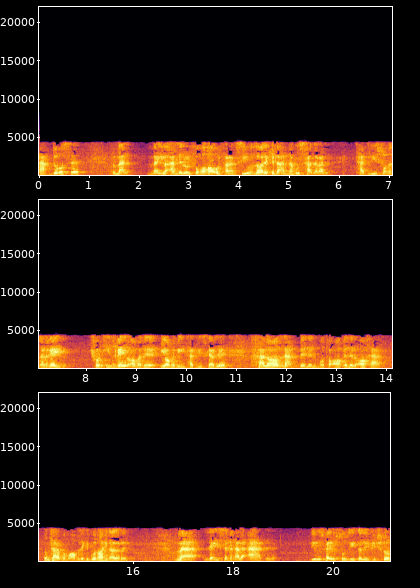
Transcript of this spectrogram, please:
عقد درسته؟ بل و یعلل الفقهاء الفرنسیون ذالک به انه صدر تدلیس من الغیر چون این غیر آمده قیام به این تدلیس کرده فلا زنبل المتعاقد الاخر اون طرف معامله که گناهی نداره. و لیس من العدل. دیروز پیروز توضیح دادیم که چطور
